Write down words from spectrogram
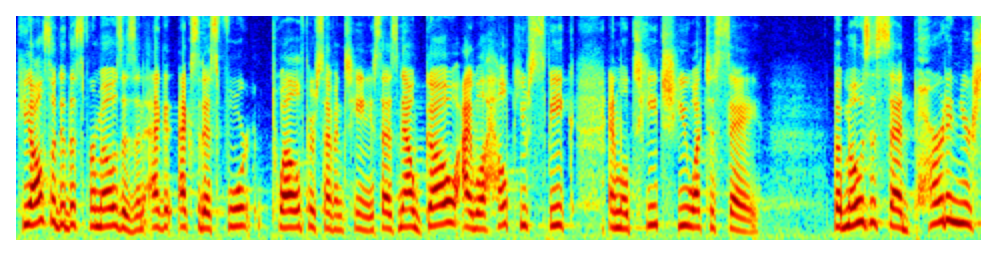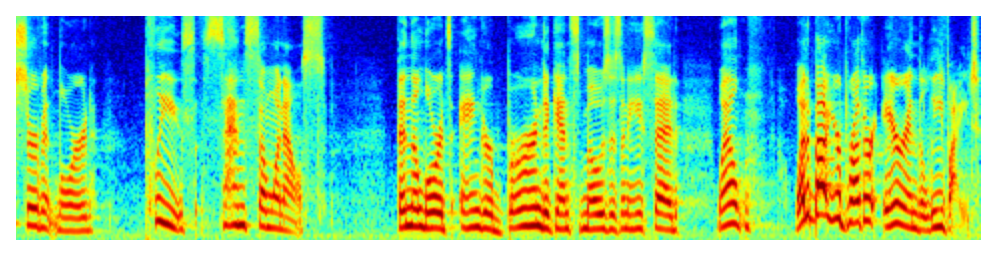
He also did this for Moses in Exodus 4 12 through 17. He says, Now go, I will help you speak and will teach you what to say. But Moses said, Pardon your servant, Lord. Please send someone else. Then the Lord's anger burned against Moses, and he said, Well, what about your brother Aaron the Levite?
